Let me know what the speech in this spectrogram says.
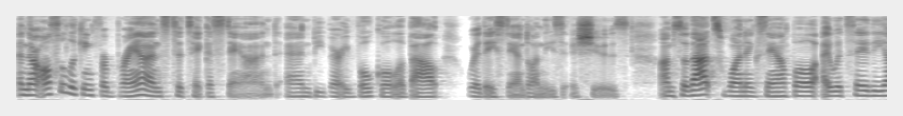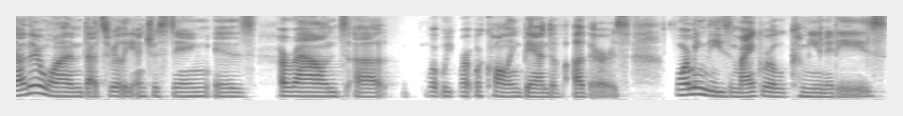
And they're also looking for brands to take a stand and be very vocal about where they stand on these issues. Um, so that's one example. I would say the other one that's really interesting is around uh, what, we, what we're calling Band of Others, forming these micro communities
